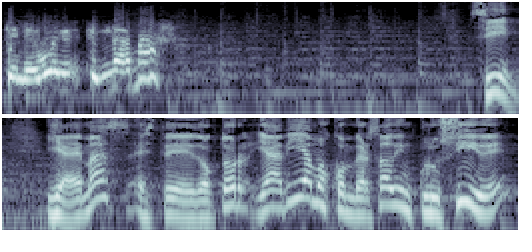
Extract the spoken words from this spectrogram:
que le vuelva a asignar más. Sí, y además, este doctor, ya habíamos conversado inclusive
